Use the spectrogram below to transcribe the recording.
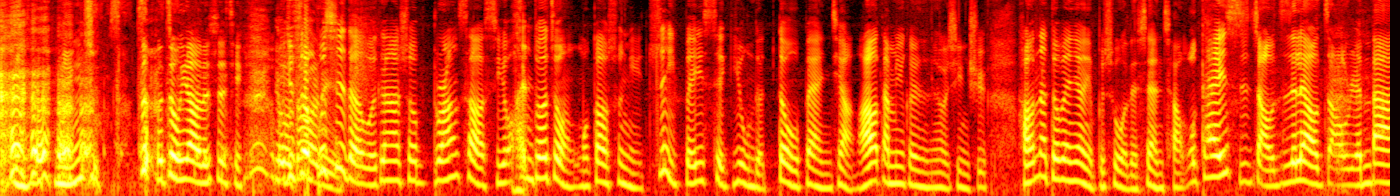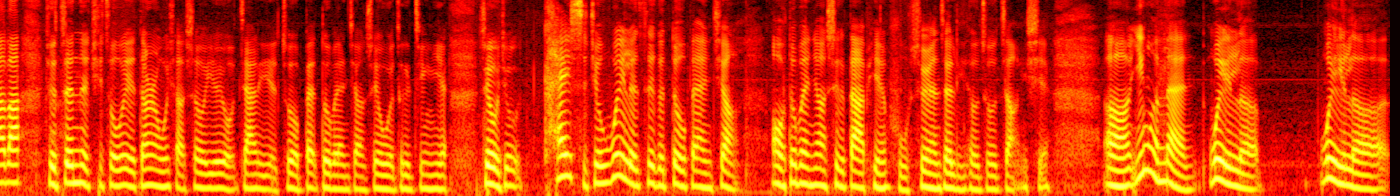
民主 这么重要的事情，我就说不是的。我跟他说，brown sauce 有很多种，我告诉你，最 basic 用的豆瓣酱。好，他们又开始很有兴趣。好，那豆瓣酱也不是我的擅长，我开始找资料，找人吧吧，就真的去做。我也当然，我小时候也有家里也做拌豆瓣酱，所以我有这个经验，所以我就开始就为了这个豆瓣酱。哦，豆瓣酱是个大篇幅，虽然在里头只有讲一些。呃，英文版为了为了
